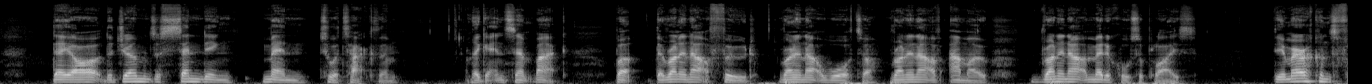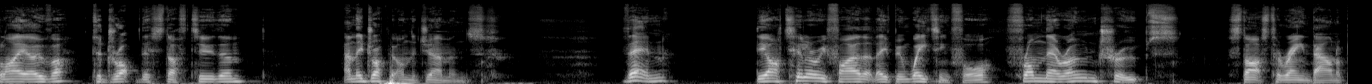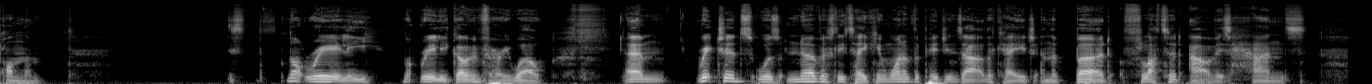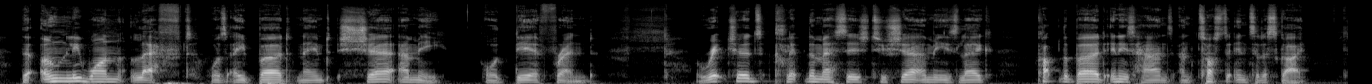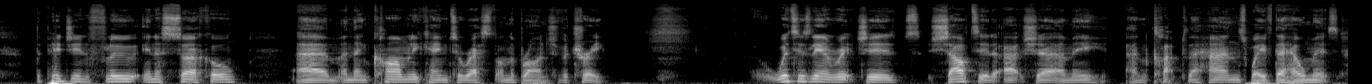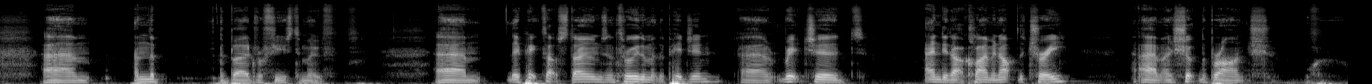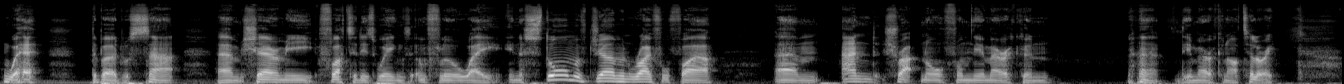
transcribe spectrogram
They are the Germans are sending men to attack them. They're getting sent back, but they're running out of food, running out of water, running out of ammo, running out of medical supplies. The Americans fly over to drop this stuff to them, and they drop it on the Germans. Then, the artillery fire that they've been waiting for from their own troops starts to rain down upon them. It's not really, not really going very well. Um, Richards was nervously taking one of the pigeons out of the cage, and the bird fluttered out of his hands. The only one left was a bird named Cher Ami, or Dear Friend. Richards clipped the message to Cher Ami's leg, cupped the bird in his hands, and tossed it into the sky. The pigeon flew in a circle um, and then calmly came to rest on the branch of a tree. Whittersley and Richards shouted at Cher Ami and clapped their hands, waved their helmets, um, and the the bird refused to move. Um, they picked up stones and threw them at the pigeon. Uh, Richard ended up climbing up the tree um, and shook the branch where the bird was sat. Um, Ami fluttered his wings and flew away in a storm of German rifle fire um, and shrapnel from the American the American artillery.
